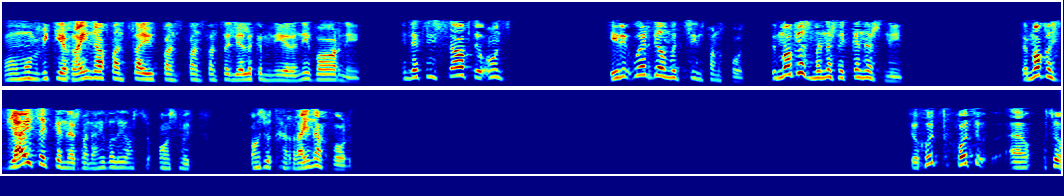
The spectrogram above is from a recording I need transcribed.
om hom 'n bietjie reinig van sy van van van sy lelike maniere, nie waar nie? En dit is dieselfde ons hierdie oordeel moet sien van God. Dit maak ons minder sy kinders nie. Dit maak ons jy sy kinders want hy wil hê ons ons moet ons moet gereinig word. So goed, God se uh, so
